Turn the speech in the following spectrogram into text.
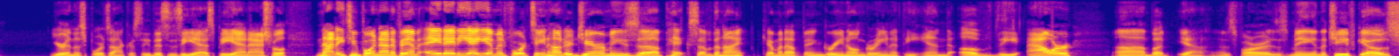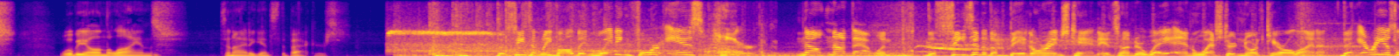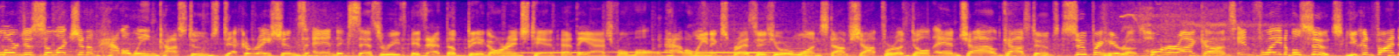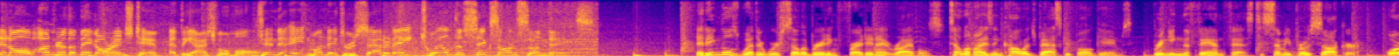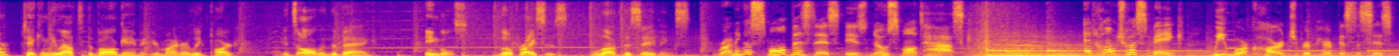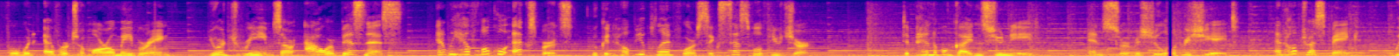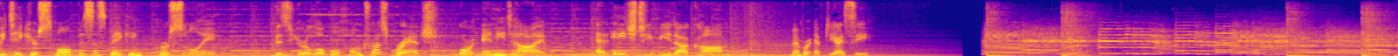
You're in the Sportsocracy. This is ESPN Asheville, 92.9 FM, 880 AM at 1400. Jeremy's uh, picks of the night coming up in Green on Green at the end of the hour. Uh, but yeah, as far as me and the Chief goes, we'll be on the Lions tonight against the Packers. The season we've all been waiting for is here. No, not that one. The season of the Big Orange Tent is underway in Western North Carolina. The area's largest selection of Halloween costumes, decorations, and accessories is at the Big Orange Tent at the Asheville Mall. Halloween Express is your one stop shop for adult and child costumes, superheroes, horror icons, inflatable suits. You can find it all under the Big Orange Tent at the Asheville Mall. 10 to 8 Monday through Saturday, 12 to 6 on Sundays. At Ingles, whether we're celebrating Friday night rivals, televising college basketball games, bringing the Fan Fest to semi pro soccer, or taking you out to the ball game at your minor league park, it's all in the bag. Ingles, low prices, love the savings. Running a small business is no small task. At Home Trust Bank, we work hard to prepare businesses for whatever tomorrow may bring. Your dreams are our business, and we have local experts who can help you plan for a successful future. Dependable guidance you need, and service you'll appreciate. At Home Trust Bank, we take your small business banking personally. Visit your local Home Trust branch or anytime at htb.com. Member FDIC.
